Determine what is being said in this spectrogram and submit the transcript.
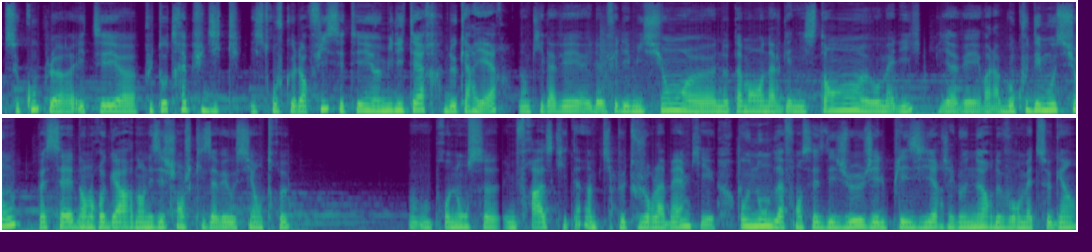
Ce couple était euh, plutôt très pudique. Il se trouve que leur fils était un militaire de carrière, donc il avait, il fait des missions euh, notamment en Afghanistan, euh, au Mali. Il y avait voilà beaucoup d'émotions passaient dans le regard, dans les échanges qu'ils avaient aussi entre eux. On prononce une phrase qui est un petit peu toujours la même, qui est Au nom de la Française des Jeux, j'ai le plaisir, j'ai l'honneur de vous remettre ce gain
